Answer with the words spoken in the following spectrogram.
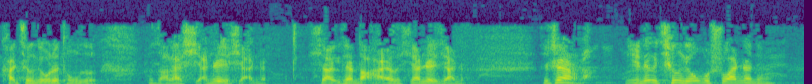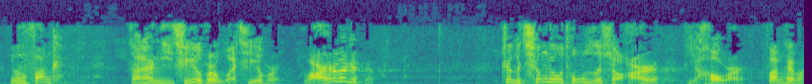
看青牛这童子说：“咱俩闲着也闲着，下雨天打孩子，闲着也闲着，就这样吧。你那个青牛不拴着呢吗？你把它放开，咱俩你骑一会儿，我骑一会儿，玩吧。这是这个青牛童子小孩啊，也好玩，放开吧，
